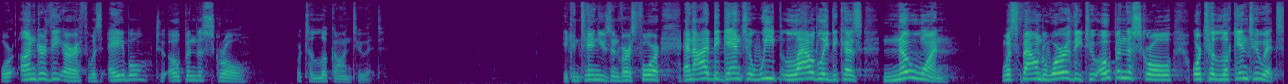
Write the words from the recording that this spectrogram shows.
or under the earth was able to open the scroll or to look onto it. He continues in verse 4 And I began to weep loudly because no one was found worthy to open the scroll or to look into it.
